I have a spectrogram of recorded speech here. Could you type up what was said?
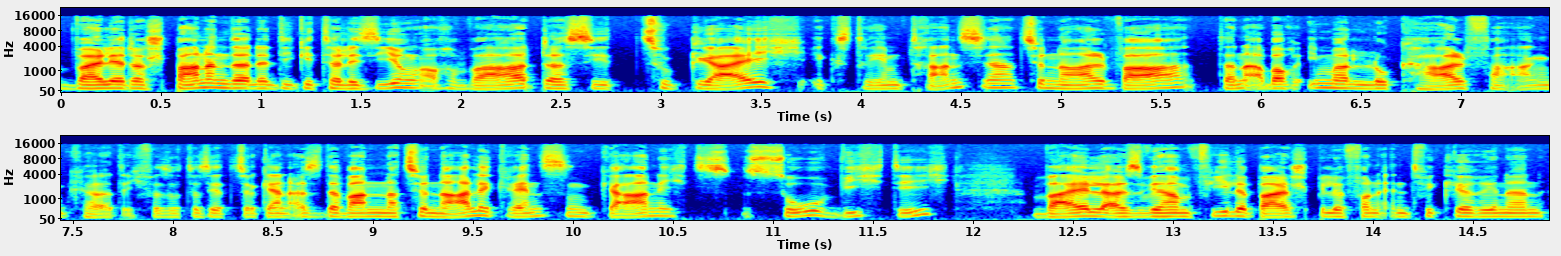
weil ja das Spannende an der Digitalisierung auch war, dass sie zugleich extrem transnational war, dann aber auch immer lokal verankert. Ich versuche das jetzt so gern. Also da waren nationale Grenzen gar nicht so wichtig, weil, also wir haben viele Beispiele von Entwicklerinnen,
